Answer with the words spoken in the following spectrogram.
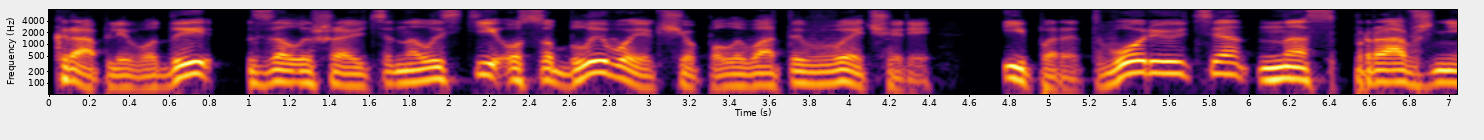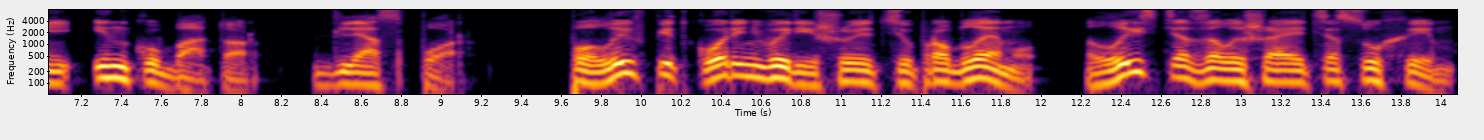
Краплі води залишаються на листі, особливо якщо поливати ввечері, і перетворюються на справжній інкубатор для спор. Полив під корінь вирішує цю проблему. Листя залишається сухим,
